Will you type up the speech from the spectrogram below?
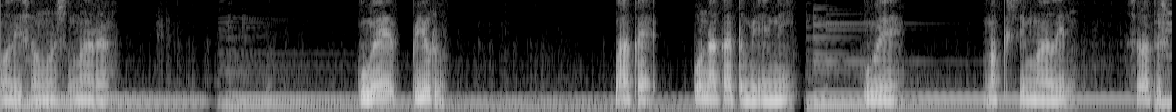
Wali Songo Semarang. Gue pure pakai Unakademi ini gue maksimalin 100%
